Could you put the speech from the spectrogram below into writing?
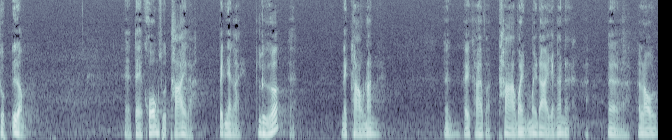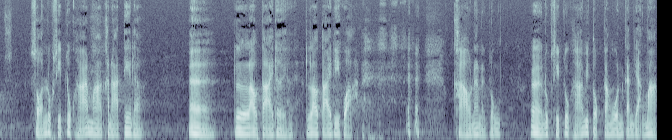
จุดเอื้อม แต่โค้งสุดท้ายล่ะ เป็นยังไง เหลือ ในคราวนั้นคล้ายๆว่าถ้าไม่ไม่ได้อย่างนั้นเเราสอนลูกศิษย์ลูกหามาขนาดนี้แล้ว เเราตายเลย เราตายดีกว่า ข่าวนั้นหลงลูกศิษย์ลูกหาวิตกกังวลกันอย่างมาก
